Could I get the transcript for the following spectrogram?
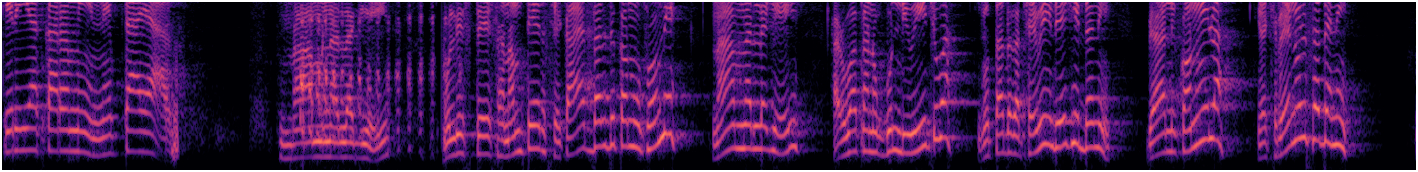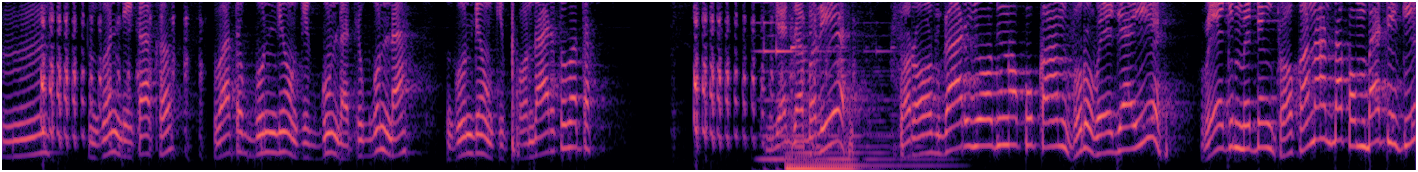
क्रियाक्रमी निपटाया। नाम न लगे। पुलिस स्टेशन हम तेरे शिकायत दर्ज करूँ छो मैं नाम न लगे। अरवा कनु गुंडी हुई चुवा जो तद का छेवी देखी डनी। ब्याह नि कनु इला या खरेनु सदनी हम्म गुंडी का खो। वा तो गुंडियों की गुंडा चुप गुंडा। गुंडियों की फोंदार चुप बता ये जबरी स्वरोजगार योजना को काम शुरू हो गया ये वे की मीटिंग छोकना तक हम बैठी की।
